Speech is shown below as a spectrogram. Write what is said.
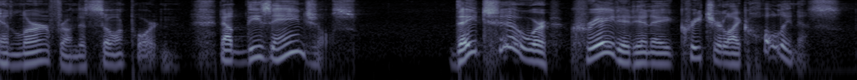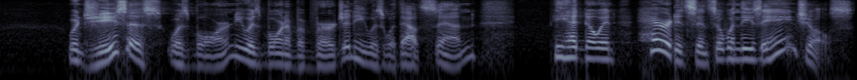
and learn from that's so important. Now, these angels, they too were created in a creature like holiness. When Jesus was born, he was born of a virgin, he was without sin, he had no inherited sin. So when these angels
